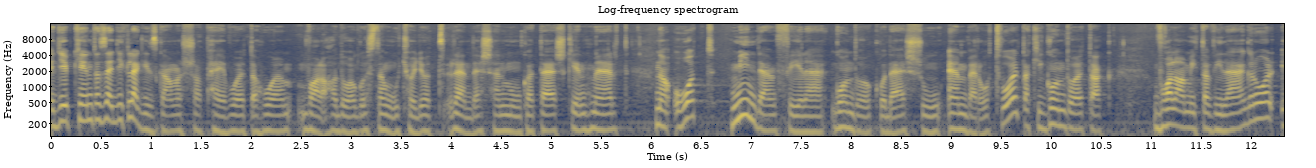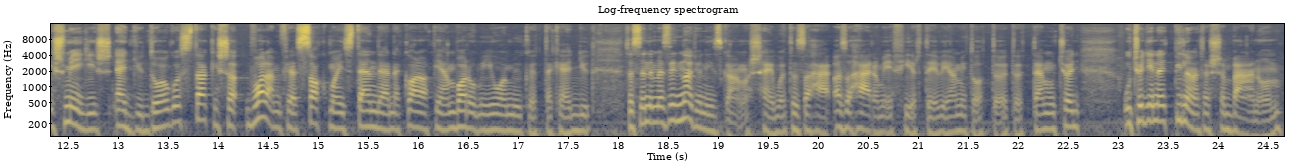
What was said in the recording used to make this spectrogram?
Egyébként az egyik legizgalmasabb hely volt, ahol valaha dolgoztam úgy, hogy ott rendesen munkatársként, mert na ott mindenféle gondolkodású ember ott volt, aki gondoltak valamit a világról, és mégis együtt dolgoztak, és a valamiféle szakmai sztendernek alapján baromi jól működtek együtt. Szóval szerintem ez egy nagyon izgalmas hely volt az a, há- az a három év hírtévé, amit ott töltöttem, úgyhogy, úgyhogy én egy pillanatra sem bánom.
